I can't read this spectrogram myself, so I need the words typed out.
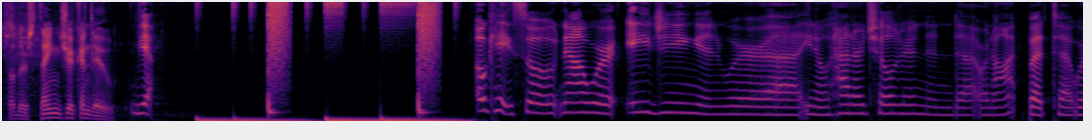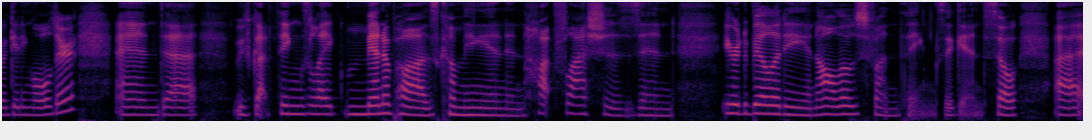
So there's things you can do. yeah okay, so now we're aging and we're uh, you know had our children and uh, or not, but uh, we're getting older and uh, we've got things like menopause coming in and hot flashes and irritability and all those fun things again. So uh,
